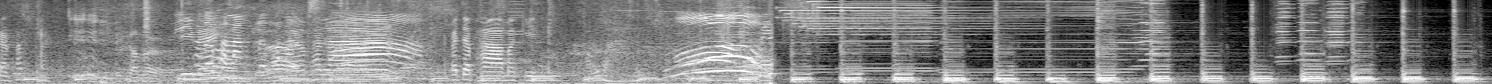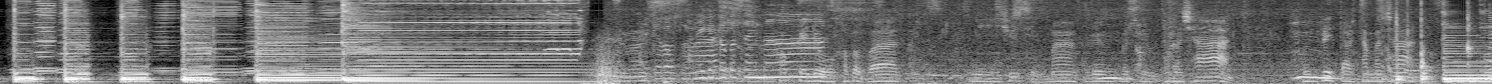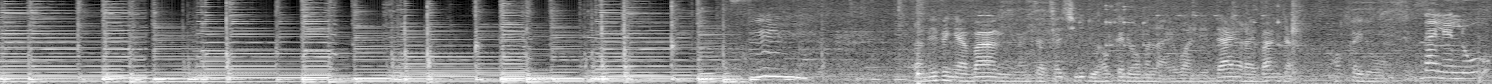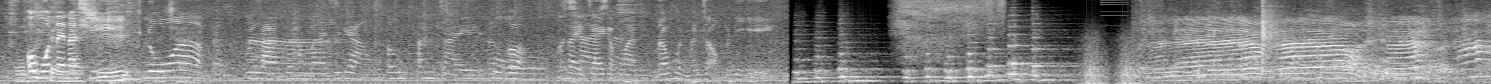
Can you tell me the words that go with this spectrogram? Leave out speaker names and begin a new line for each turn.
กันสัก
ห
ดีไหม
พลังเติมพลัง
เติมพลังก็จะพามากินของหวาน
โอ้
อันนี้ก็ต้องใส่มา
ฮอกไกโดเขาแบบว่ามีชื่อเสียงมากเรื่องวัสดุธรรมชาติผลผลิตจากธรรมชาติ ไงบ้างหลังจากใช้ชีวิตอยู่ฮอกไกโดมาหลายวันเนี่ยได้อะไรบ้างจากฮอกไกโด
ได้เรียนรู้
โอ
โอ
โม
โม
เต
เต
นา
นา
ชิ
ชิรู้ว่าแบบเวลาจะทำอะไรสักอย่างมันต้องตั้งใจแล้วก็ใส่ใจกับมัน แล้วผลมันจะออกมาดีเอง
มาแล้วอ้าวมา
